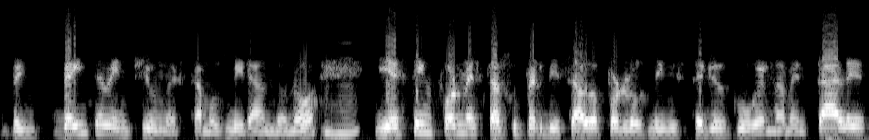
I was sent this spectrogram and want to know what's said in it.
2021 estamos mirando, ¿no? Y este informe está supervisado por los ministerios gubernamentales,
